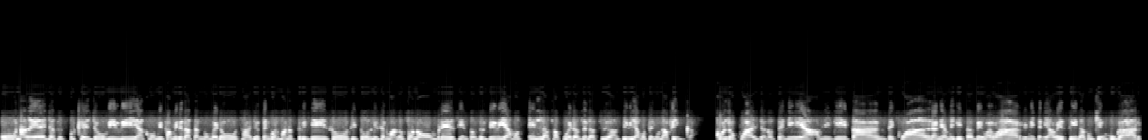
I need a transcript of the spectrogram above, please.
Una de ellas es porque yo vivía, como mi familia era tan numerosa, yo tengo hermanos trillizos y todos mis hermanos son hombres y entonces vivíamos en las afueras de la ciudad, vivíamos en una finca. Con lo cual yo no tenía amiguitas de cuadra, ni amiguitas de barrio, ni tenía vecinas con quien jugar.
